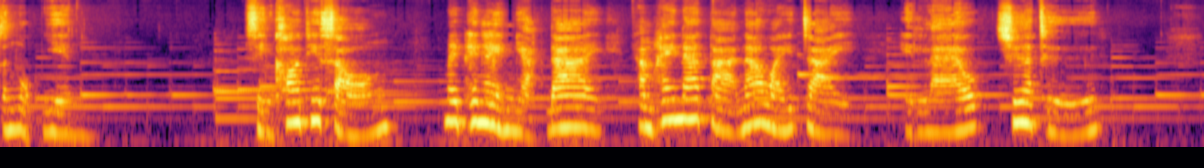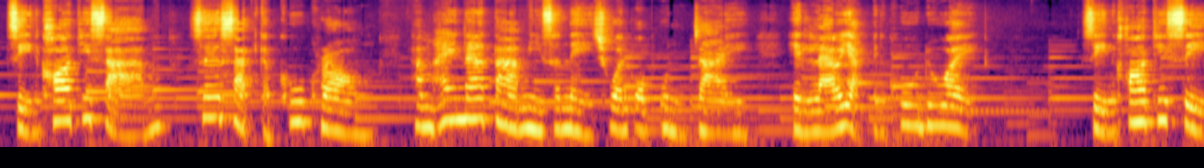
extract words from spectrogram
สงบเย็นศีลข้อที่สองไม่เพ่งเล็งอยากได้ทำให้หน้าตาน่าไว้ใจ เห็นแล้วเชื่อถือศีลข้อที่สามซื่อสัตย์กับคู่ครองทำให้หน้าตามีเสน่ห์ชวนอบอุ่นใจ เห็นแล้วอยากเป็นคู่ด้วย ศีลข้อที่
